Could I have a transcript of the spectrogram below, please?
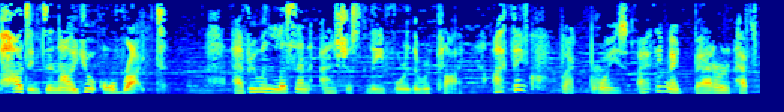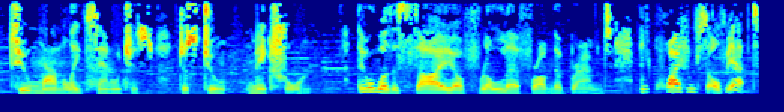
Paddington, are you all right? Everyone listened anxiously for the reply. I think, Black Boys, I think I'd better have two marmalade sandwiches just to make sure. There was a sigh of relief from the Browns, and quite himself yet.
